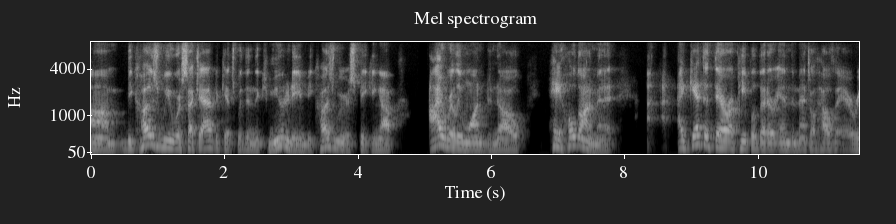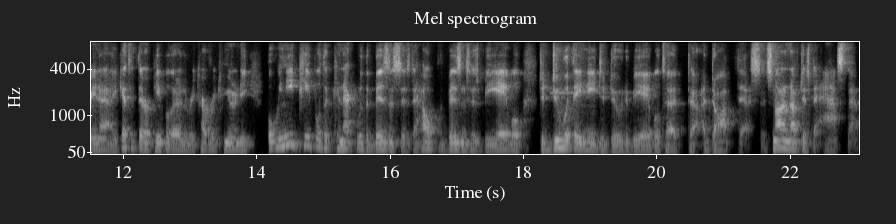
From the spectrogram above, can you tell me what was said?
Um, because we were such advocates within the community and because we were speaking up, I really wanted to know hey, hold on a minute. I get that there are people that are in the mental health arena. I get that there are people that are in the recovery community, but we need people to connect with the businesses to help the businesses be able to do what they need to do to be able to, to adopt this. It's not enough just to ask them.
